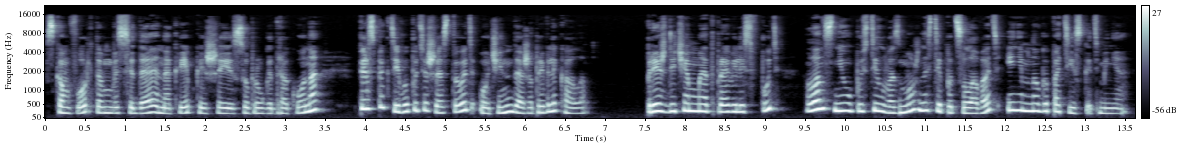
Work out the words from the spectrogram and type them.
с комфортом восседая на крепкой шее супруга дракона, перспектива путешествовать очень даже привлекала. Прежде чем мы отправились в путь, Ланс не упустил возможности поцеловать и немного потискать меня –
